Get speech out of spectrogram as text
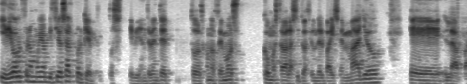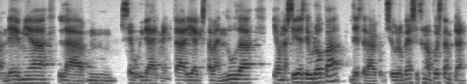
Y digo que fueron muy ambiciosas porque, pues, evidentemente, todos conocemos cómo estaba la situación del país en mayo, eh, la pandemia, la mm, seguridad alimentaria que estaba en duda, y aún así desde Europa, desde la Comisión Europea, se hizo una apuesta en plan,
